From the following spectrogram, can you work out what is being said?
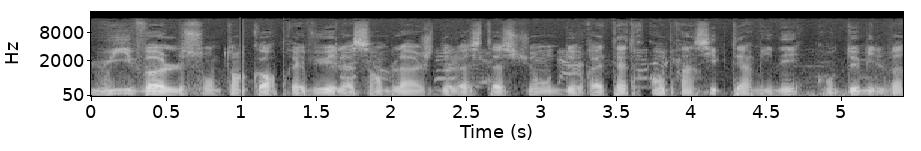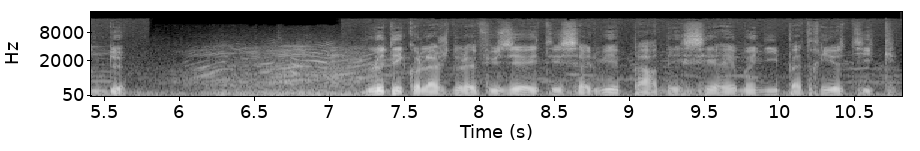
Huit vols sont encore prévus et l'assemblage de la station devrait être en principe terminé en 2022. Le décollage de la fusée a été salué par des cérémonies patriotiques.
